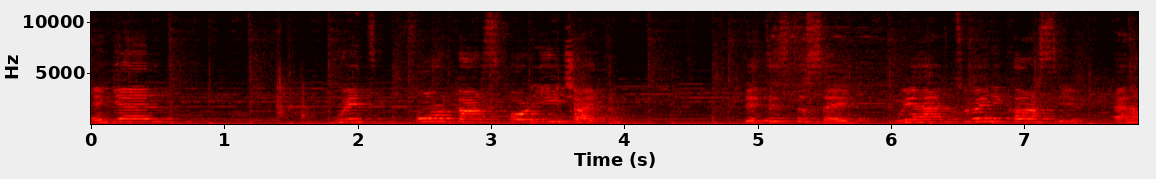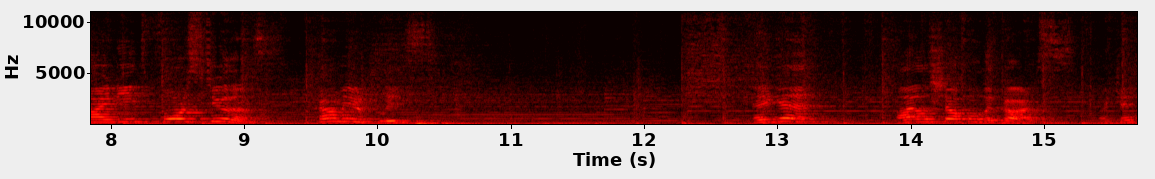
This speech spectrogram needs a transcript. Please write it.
again with four cards for each item. That is to say, we have 20 cards here and I need four students. Come here please. Again, I'll shuffle the cards, okay?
